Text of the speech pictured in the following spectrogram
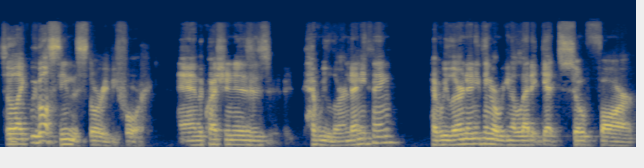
So, like, we've all seen this story before. And the question is, is have we learned anything? Have we learned anything or are we going to let it get so far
